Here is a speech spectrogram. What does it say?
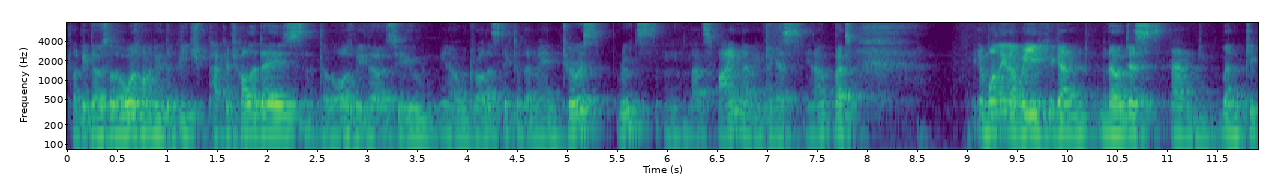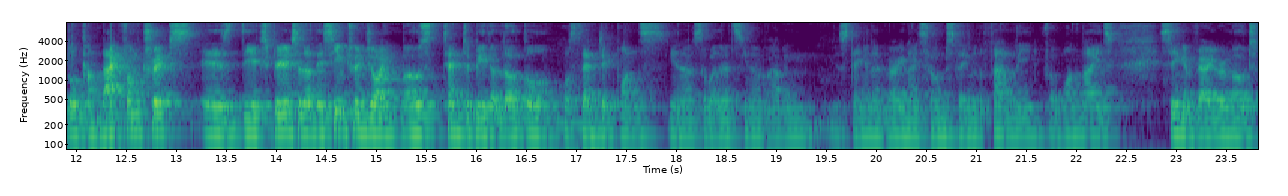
There'll be those who always want to do the beach package holidays. There'll always be those who, you know, would rather stick to the main tourist routes, and that's fine. I mean, I guess, you know, but and one thing that we've again noticed, and when people come back from trips, is the experiences that they seem to enjoy most tend to be the local, authentic ones. You know, so whether it's you know having staying in a very nice homestay with a family for one night, seeing a very remote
